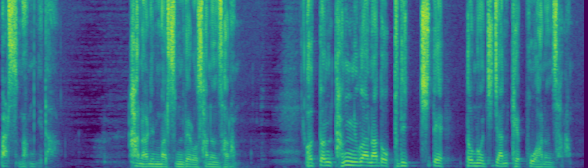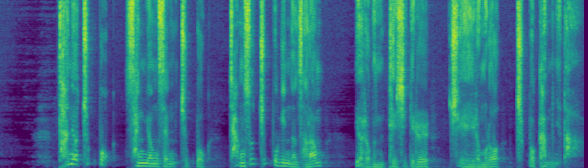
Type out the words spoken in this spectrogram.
말씀합니다. 하나님 말씀대로 사는 사람, 어떤 당류가 나도 부딪히되 넘어지지 않게 보호하는 사람, 자녀 축복, 생명생 축복, 장수 축복이 있는 사람 여러분 되시기를 주의 이름으로 축복합니다.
